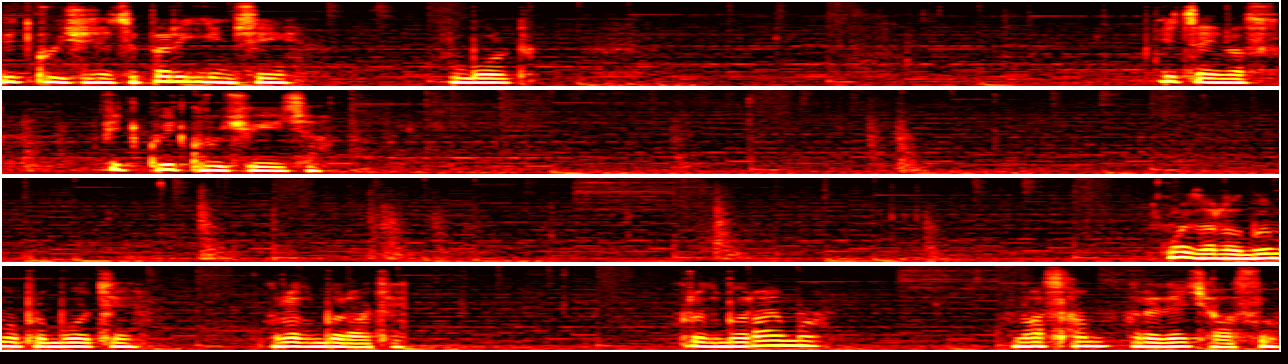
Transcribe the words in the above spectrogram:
Відкручується тепер інший борт. І цей у нас відкручується. Ми зараз будемо пробувати розбирати. Розбираємо на сам реде часу.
